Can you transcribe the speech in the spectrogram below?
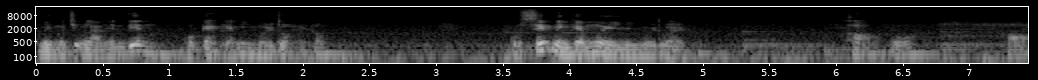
Mình có chịu làm nhân viên của kẻ kém mình 10 tuổi hay không? Của sếp mình kém người mình 10 tuổi hay không? Khó, đúng không? Khó.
